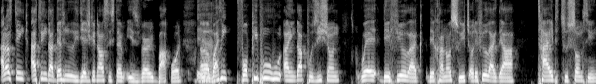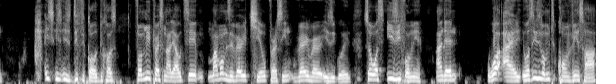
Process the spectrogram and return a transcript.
I just think I think that definitely the educational system is very backward. Uh, but I think for people who are in that position where they feel like they cannot switch or they feel like they are tied to something, ah, it's, it's, it's difficult because for me personally, I would say my mom is a very chill person, very, very easygoing. So it was easy for me. And then what I it was easy for me to convince her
